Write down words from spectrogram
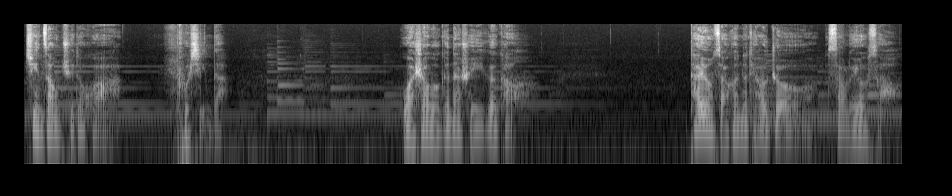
进藏区的话，不行的。”晚上我跟她睡一个炕。他用扫炕的笤帚扫了又扫，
